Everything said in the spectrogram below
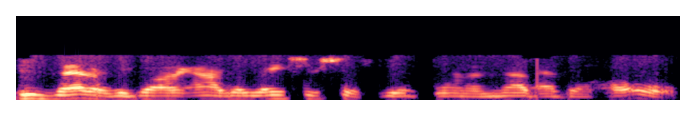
do better regarding our relationships with one another as a whole.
